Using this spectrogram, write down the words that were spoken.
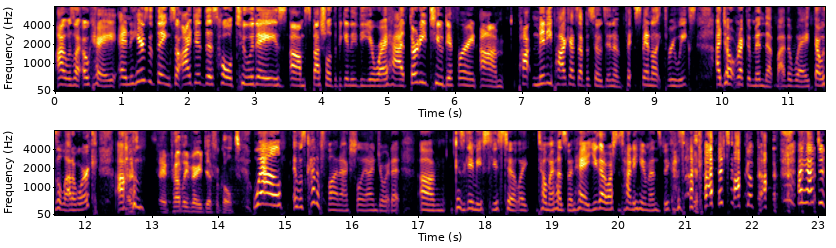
I was like, okay. And here's the thing. So I did this whole two a days um, special at the beginning of the year where I had 32 different um, po- mini podcast episodes in a span of like three weeks. I don't recommend that, by the way. That was a lot of work. Um, say, probably very difficult. Well, it was kind of fun actually. I enjoyed it because um, it gave me excuse to like tell my husband, "Hey, you got to watch the Tiny Humans because I got to talk about. I have to.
